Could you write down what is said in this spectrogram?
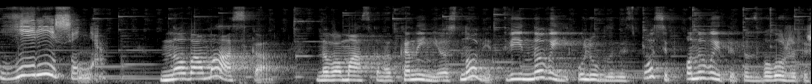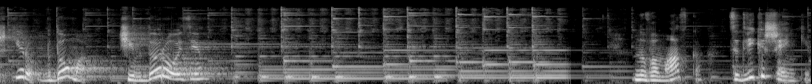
Є рішення. Нова маска. Нова маска на тканинній основі твій новий улюблений спосіб оновити та зволожити шкіру вдома чи в дорозі. Нова маска це дві кишеньки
